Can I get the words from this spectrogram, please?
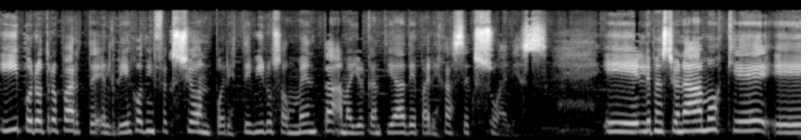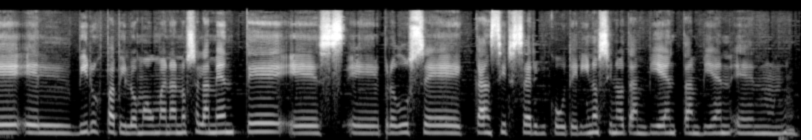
Y por otra parte, el riesgo de infección por este virus aumenta a mayor cantidad de parejas sexuales. Eh, le mencionábamos que eh, el virus papiloma humana no solamente eh, produce cáncer cérvico-uterino, sino también, también en,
